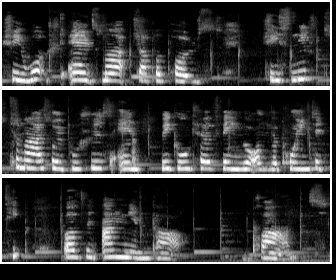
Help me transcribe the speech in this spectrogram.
She watched ants march up a post. She sniffed tomato bushes and wiggled her finger on the pointed tip of an onion par- plant.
